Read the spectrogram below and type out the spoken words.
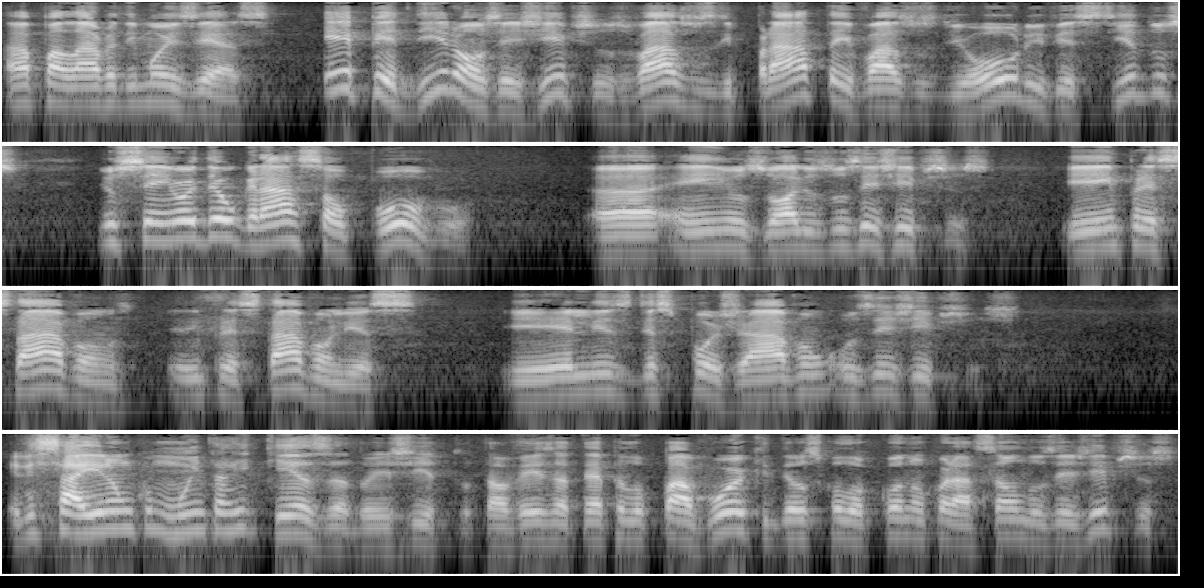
a palavra de Moisés, e pediram aos egípcios vasos de prata e vasos de ouro e vestidos, e o Senhor deu graça ao povo uh, em os olhos dos egípcios, e emprestavam, emprestavam-lhes, e eles despojavam os egípcios. Eles saíram com muita riqueza do Egito, talvez até pelo pavor que Deus colocou no coração dos egípcios,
